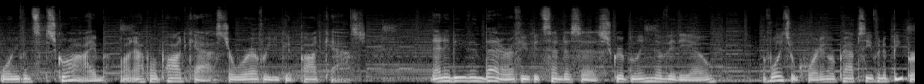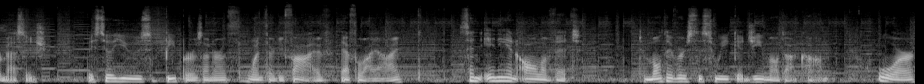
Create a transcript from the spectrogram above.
or even subscribe on Apple Podcasts or wherever you get podcasts. And it'd be even better if you could send us a scribbling, a video, a voice recording, or perhaps even a beeper message. They still use beepers on Earth 135, FYI. Send any and all of it to multiversethisweek at gmail.com or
